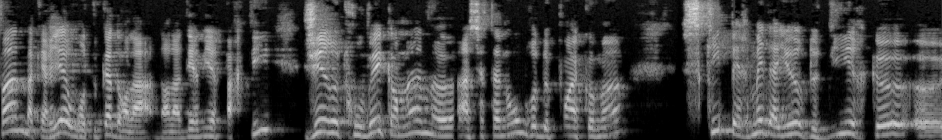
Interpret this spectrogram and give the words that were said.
fin de ma carrière, ou en tout cas dans la, dans la dernière partie, j'ai retrouvé quand même euh, un certain nombre de points communs ce qui permet d'ailleurs de dire que euh,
